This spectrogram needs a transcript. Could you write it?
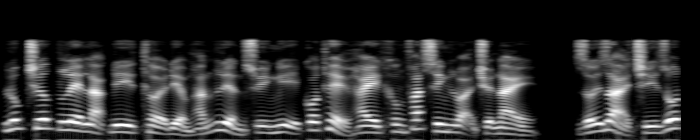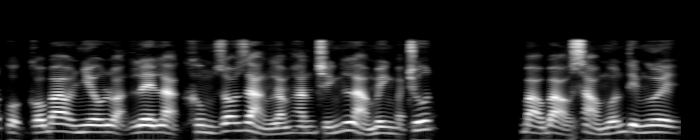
lúc trước lê lạc đi thời điểm hắn liền suy nghĩ có thể hay không phát sinh loại chuyện này, giới giải trí rốt cuộc có bao nhiêu loạn lê lạc không rõ ràng lắm hắn chính là minh bạch chút. Bảo bảo xảo muốn tìm ngươi,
